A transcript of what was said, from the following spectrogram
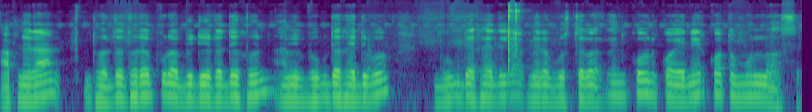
আপনারা ধৈর্য ধরে পুরো ভিডিওটা দেখুন। আমি বুক দেখাই দিব। বুক দেখাই দিলে আপনারা বুঝতে পারবেন কোন কয়েনের কত মূল্য আছে।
